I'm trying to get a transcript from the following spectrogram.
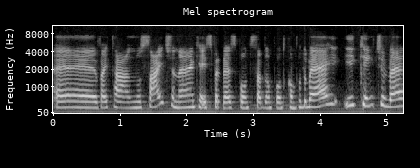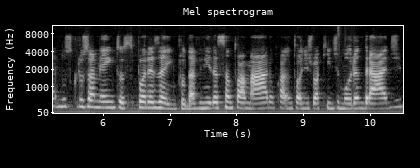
é, vai estar no site, né? Que é expresso.estadão.com.br e quem tiver nos cruzamentos, por exemplo, da Avenida Santo Amaro com a Antônio Joaquim de Moura Andrade,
